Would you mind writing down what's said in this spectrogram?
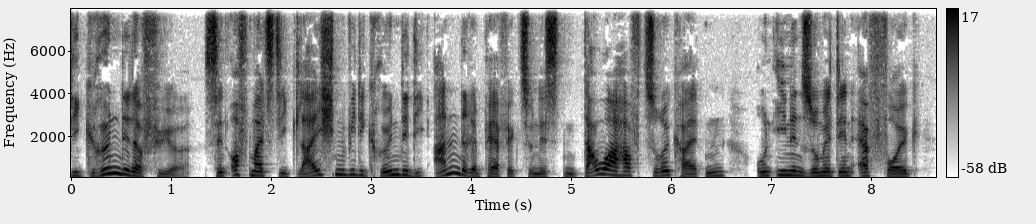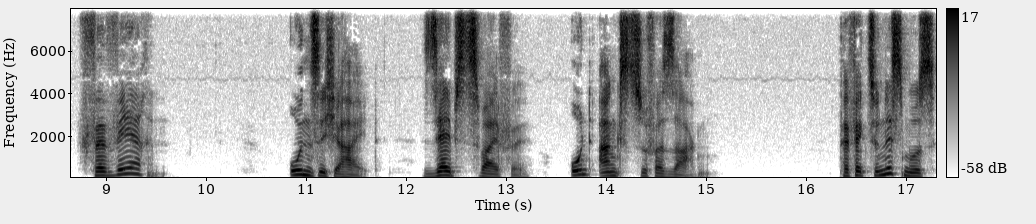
Die Gründe dafür sind oftmals die gleichen wie die Gründe, die andere Perfektionisten dauerhaft zurückhalten und ihnen somit den Erfolg verwehren. Unsicherheit, Selbstzweifel und Angst zu versagen. Perfektionismus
